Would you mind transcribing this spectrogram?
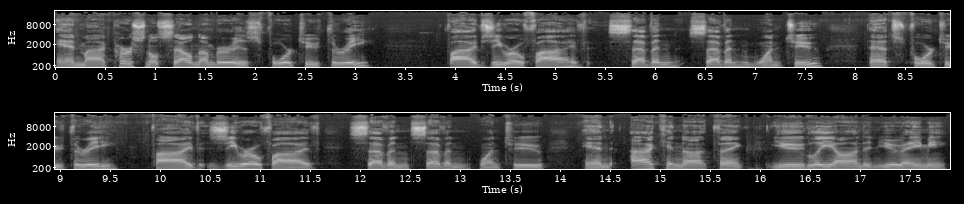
And my personal cell number is 423 505 7712. That's 423 505 7712. And I cannot thank you, Leon, and you, Amy,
